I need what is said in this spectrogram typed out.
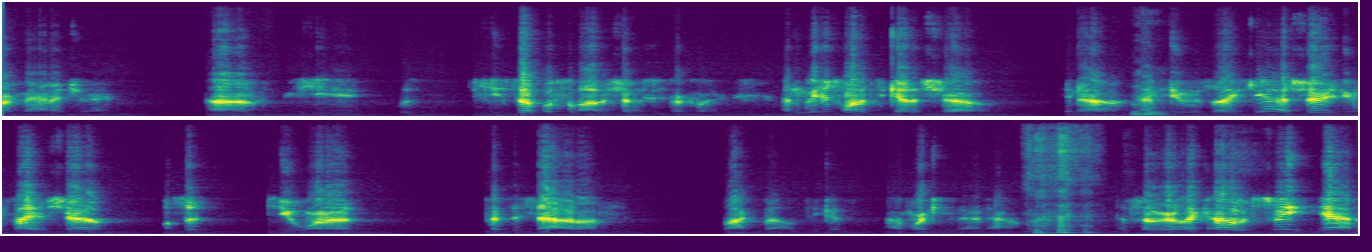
our manager. Um, he was he still books a lot of shows in Brooklyn, and we just wanted to get a show, you know. And Mhm. he was like, "Yeah, sure, you can play a show. Also, do you want to put this out on Black Belt because I'm working there now?" And so we were like, oh, sweet, yeah,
